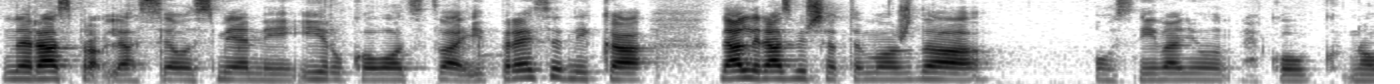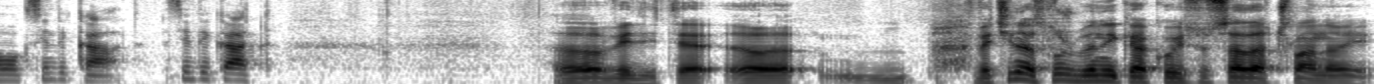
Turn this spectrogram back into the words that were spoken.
ne raspravlja se o smjeni i rukovodstva i predsjednika, da li razmišljate možda o osnivanju nekog novog sindikata? sindikata? Uh, vidite, e, većina službenika koji su sada članovi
